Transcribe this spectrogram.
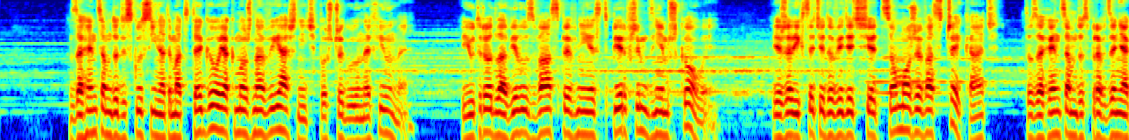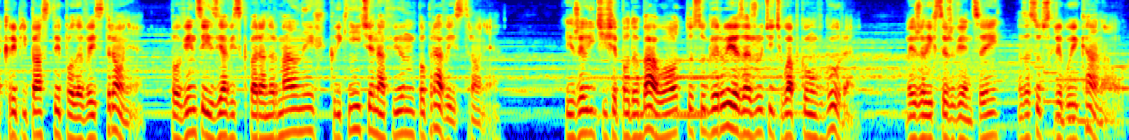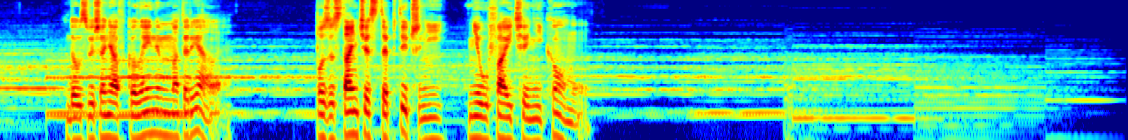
Zachęcam do dyskusji na temat tego, jak można wyjaśnić poszczególne filmy. Jutro dla wielu z Was pewnie jest pierwszym dniem szkoły. Jeżeli chcecie dowiedzieć się, co może Was czekać, to zachęcam do sprawdzenia creepypasty po lewej stronie. Po więcej zjawisk paranormalnych kliknijcie na film po prawej stronie. Jeżeli Ci się podobało, to sugeruję zarzucić łapką w górę. Jeżeli chcesz więcej, zasubskrybuj kanał. Do usłyszenia w kolejnym materiale. Pozostańcie sceptyczni, nie ufajcie nikomu.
